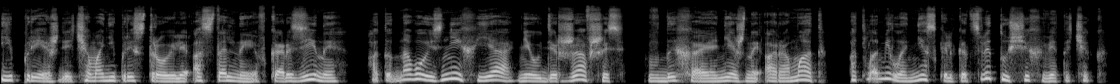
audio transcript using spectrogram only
И прежде чем они пристроили остальные в корзины, от одного из них я, не удержавшись, вдыхая нежный аромат, отломила несколько цветущих веточек.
